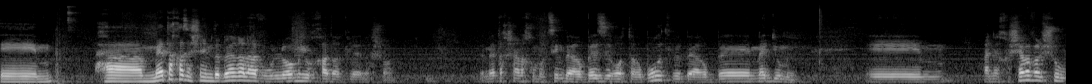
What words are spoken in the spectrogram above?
אמ, המתח הזה שאני מדבר עליו הוא לא מיוחד רק ללשון. זה מתח שאנחנו מוצאים בהרבה זירות תרבות ובהרבה מדיומים. אמ, אני חושב אבל שהוא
